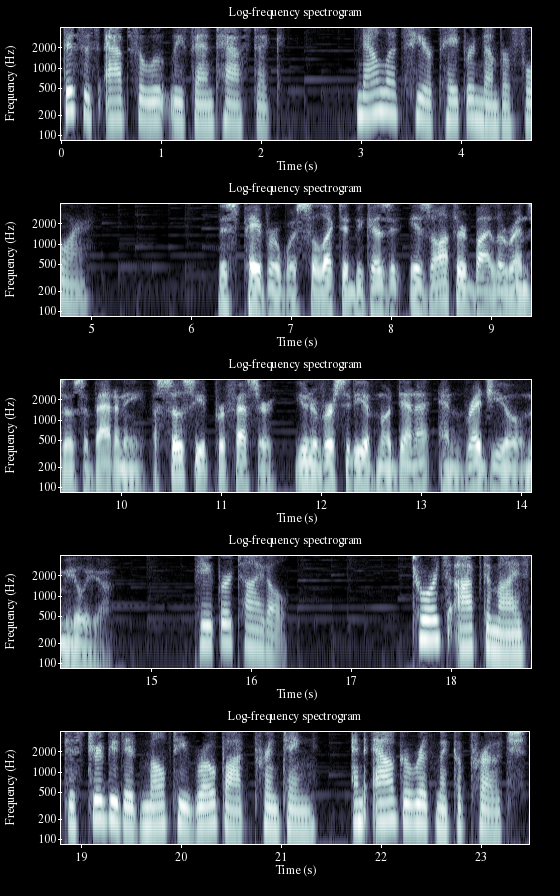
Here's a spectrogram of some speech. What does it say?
This is absolutely fantastic. Now let's hear paper number 4. This paper was selected because it is authored by Lorenzo Sabattini, Associate Professor, University of Modena and Reggio Emilia. Paper title Towards Optimized Distributed Multi Robot Printing, an Algorithmic Approach.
